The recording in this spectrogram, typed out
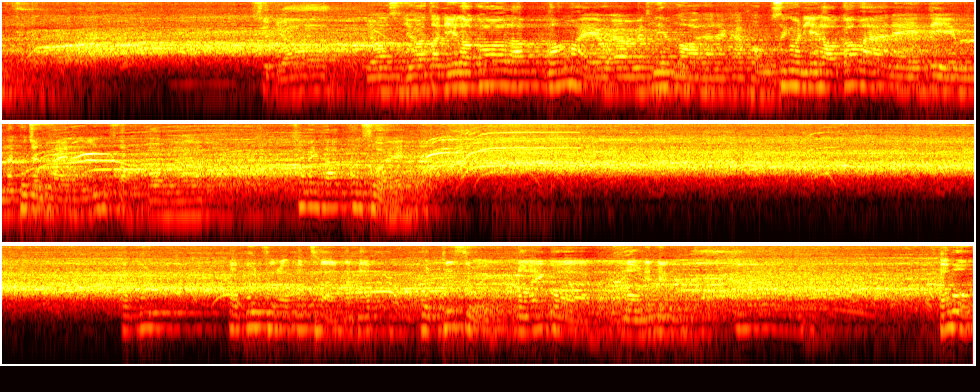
สุดยอดยอดสุดยอดตอนนี้เราก็รับน้องใหม่ LL ไปที่เรียบร้อยแล้วนะครับผม ซึ่งวันนี้เราก็มาในทีมนักผจญภัยทั้ง 22 คนนะครับ ใช่ไหมครับคนสวย ขอบคุณขอบคุณสำหรับคำถามนะครับ คนที่สวยน้อยกว่าเรานิดนึงครับผม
